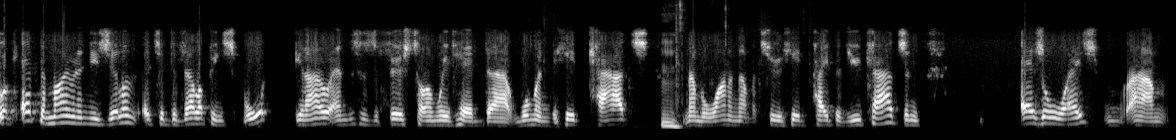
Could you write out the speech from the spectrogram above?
Look, at the moment in New Zealand, it's a developing sport, you know, and this is the first time we've had uh, women head cards, mm. number one, and number two, head pay per view cards. And as always, um,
